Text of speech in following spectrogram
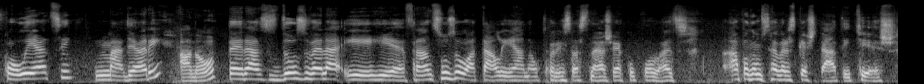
Poliaci, Maďari. Áno. Teraz dosť veľa ich je Francúzov a Talianov, ktorí sa snažia kupovať a potom severské štáty tiež.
